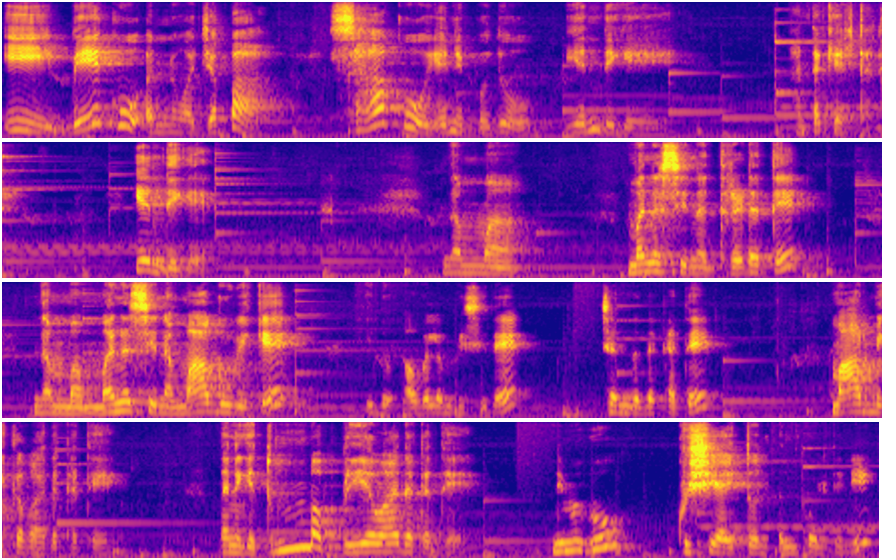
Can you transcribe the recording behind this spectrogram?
ಈ ಬೇಕು ಅನ್ನುವ ಜಪ ಸಾಕು ಎನಿಪುದು ಎಂದಿಗೆ? ಅಂತ ಕೇಳ್ತಾನೆ. ಎಂದಿಗೆ? ನಮ್ಮ ಮನಸ್ಸಿನ ದೃಢತೆ, ನಮ್ಮ ಮನಸ್ಸಿನ ಮಾಗುವಿಕೆ, ಇದು ಅವಲಂಬಿಸಿದೆ. ಚಂದದ ಕತೆ. ಮಾರ್ಮಿಕವಾದ ಕತೆ. ನನಗೆ ತುಂಬ ಪ್ರಿಯವಾದ ಕತೆ. ನಿಮಗೂ ಖುಷಿಯಾಯಿತು ಅಂತ ಅಂದ್ಕೊಳ್ತೀನಿ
